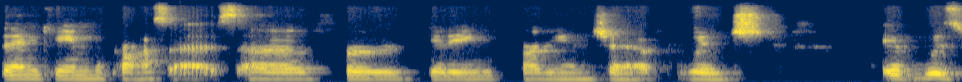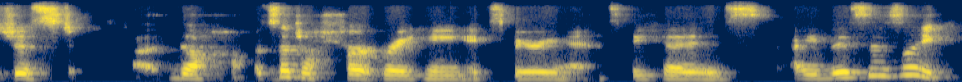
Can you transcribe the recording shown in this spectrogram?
then came the process of her getting guardianship, which it was just the such a heartbreaking experience because I, this is like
